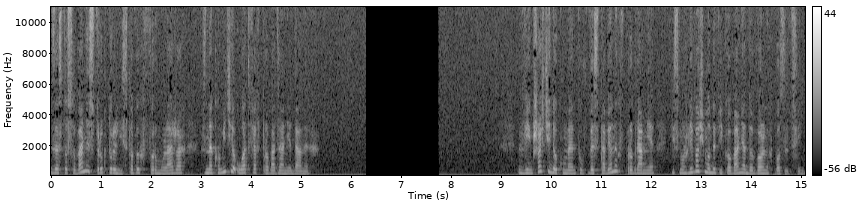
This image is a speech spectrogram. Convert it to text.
Zastosowanie struktur listowych w formularzach znakomicie ułatwia wprowadzanie danych. W większości dokumentów wystawionych w programie jest możliwość modyfikowania dowolnych pozycji,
